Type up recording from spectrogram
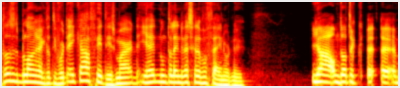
dat is het belangrijk dat hij voor het EK fit is. Maar jij noemt alleen de wedstrijden van Feyenoord nu. Ja, omdat ik, eh, eh,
